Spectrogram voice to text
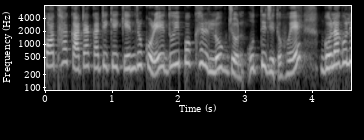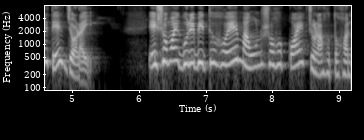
কথা কাটাকাটিকে কেন্দ্র করে দুই পক্ষের লোকজন উত্তেজিত হয়ে গোলাগুলিতে জড়ায়। এ সময় গুলিবিদ্ধ হয়ে মামুন সহ কয়েকজন আহত হন।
